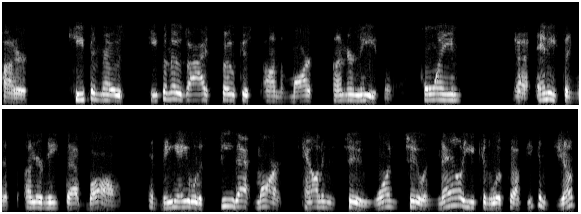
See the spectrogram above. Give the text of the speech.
putter. Keeping those, keeping those eyes focused on the mark underneath a coin, uh, anything that's underneath that ball and being able to see that mark, counting the two, one, two, and now you can look up, you can jump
